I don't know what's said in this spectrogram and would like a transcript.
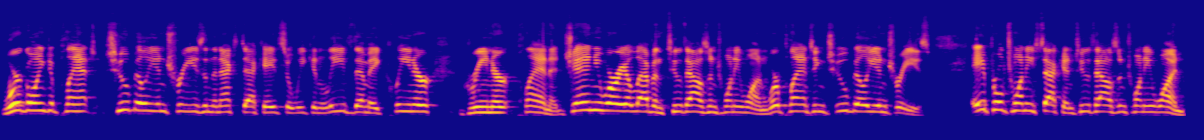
we're going to plant 2 billion trees in the next decade so we can leave them a cleaner, greener planet. January 11th, 2021, we're planting 2 billion trees. April 22nd, 2021,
